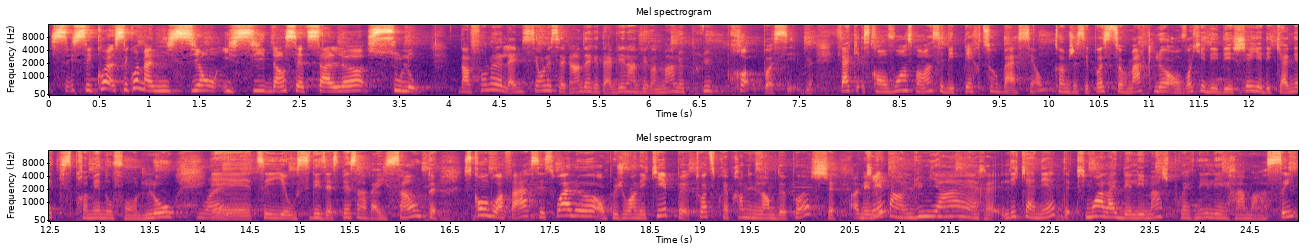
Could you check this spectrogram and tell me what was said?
C'est quoi, c'est quoi ma mission ici, dans cette salle-là, sous l'eau? Dans le fond, là, la mission, c'est vraiment de rétablir l'environnement le plus propre possible. Fait que ce qu'on voit en ce moment, c'est des perturbations. Comme je sais pas si tu remarques, là, on voit qu'il y a des déchets, il y a des canettes qui se promènent au fond de l'eau. Ouais. Euh, il y a aussi des espèces envahissantes. Ce qu'on doit faire, c'est soit là, on peut jouer en équipe. Toi, tu pourrais prendre une lampe de poche, mais mettre en lumière les canettes. Puis moi, à l'aide de l'aimant, je pourrais venir les ramasser.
